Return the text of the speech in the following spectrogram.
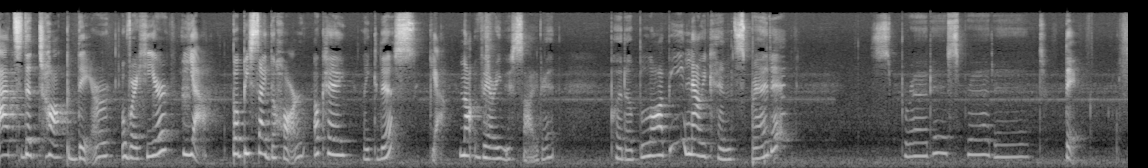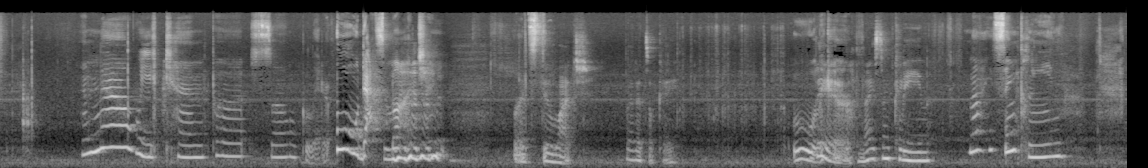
at the top there. Over here? Yeah. But beside the heart. Okay. Like this? Yeah. Not very beside it. Put a blobby. Now we can spread it. Spread it, spread it. There. And now we can put some glitter. Ooh, that's much. That's too much. But it's okay. Ooh, There. Nice and clean. Nice and clean.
